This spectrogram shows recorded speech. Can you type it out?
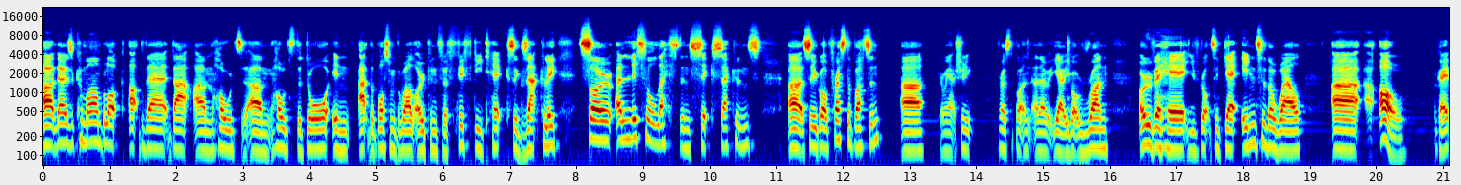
uh, there's a command block up there that um, holds um, holds the door in at the bottom of the well open for 50 ticks exactly. So a little less than six seconds. Uh, so you've got to press the button. Uh, can we actually press the button? Then, yeah, you've got to run over here. You've got to get into the well. Uh, oh, okay.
